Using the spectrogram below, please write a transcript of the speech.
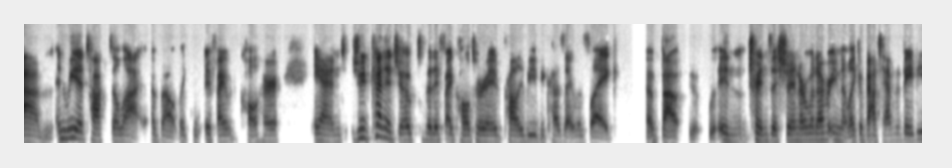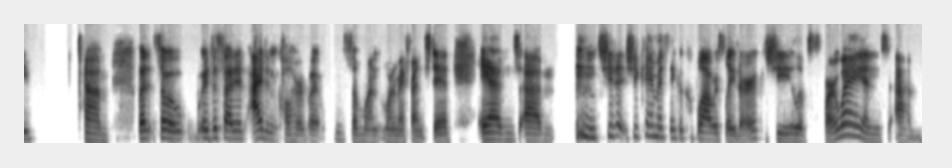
um and we had talked a lot about like if i would call her and she'd kind of joked that if i called her it'd probably be because i was like about in transition or whatever you know like about to have a baby um, but so we decided I didn't call her, but someone, one of my friends did. And um, she did she came i think a couple hours later because she lives far away and um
